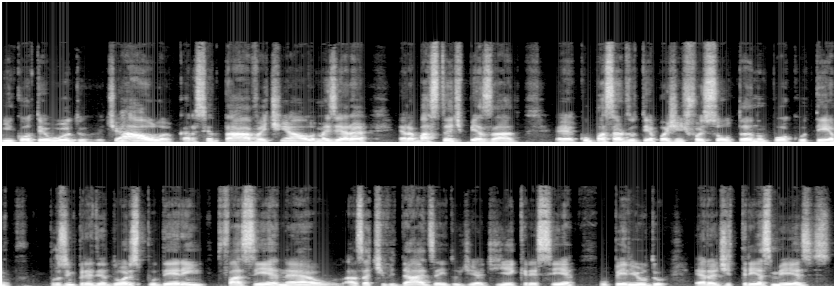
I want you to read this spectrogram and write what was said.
em conteúdo, eu tinha aula, o cara sentava e tinha aula, mas era, era bastante pesado. É, com o passar do tempo, a gente foi soltando um pouco o tempo, para os empreendedores poderem fazer né, as atividades aí do dia a dia e crescer. O período era de três meses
